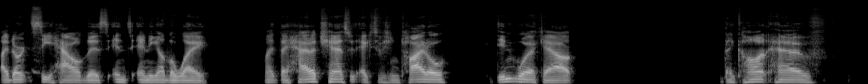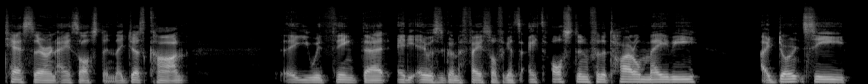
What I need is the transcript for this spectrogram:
I don't see how this ends any other way. Like they had a chance with X Division title, it didn't work out they can't have Tessa and Ace Austin. They just can't. Uh, you would think that Eddie Edwards is going to face off against Ace Austin for the title, maybe. I don't see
